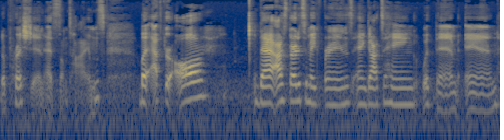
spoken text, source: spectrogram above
depression at sometimes. But after all that, I started to make friends and got to hang with them, and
